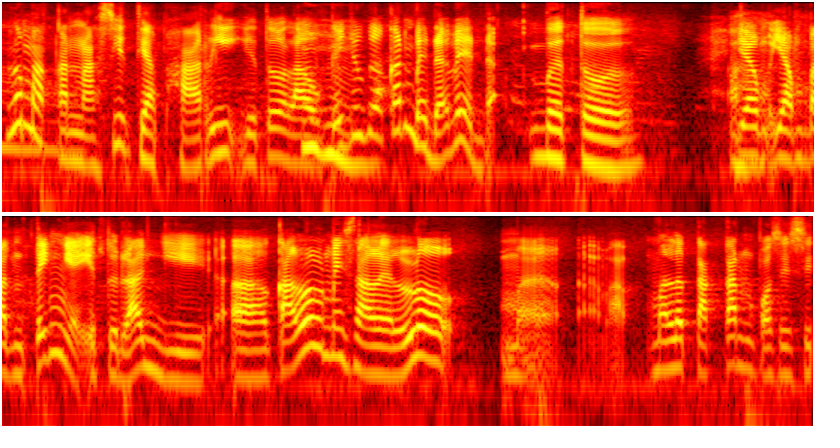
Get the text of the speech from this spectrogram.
Lu makan nasi tiap hari gitu, lauknya Mhm. juga kan beda-beda. Betul. yang yang penting ya itu lagi Eh, kalau misalnya lo me- meletakkan posisi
